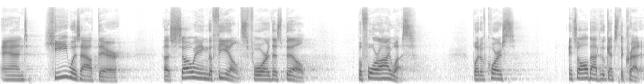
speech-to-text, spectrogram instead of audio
And he was out there uh, sowing the fields for this bill before I was. But of course, it's all about who gets the credit.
